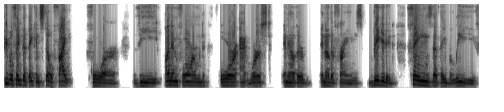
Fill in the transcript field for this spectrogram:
people think that they can still fight for the uninformed or at worst in other in other frames bigoted things that they believe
